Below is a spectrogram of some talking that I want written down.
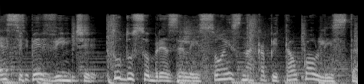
SP20, tudo sobre as eleições na capital paulista.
